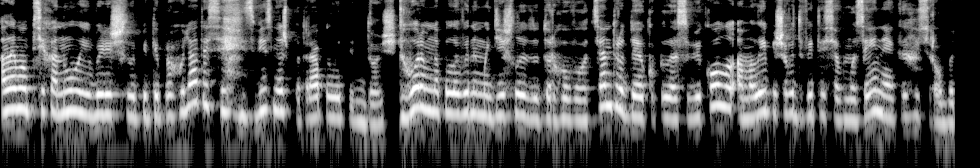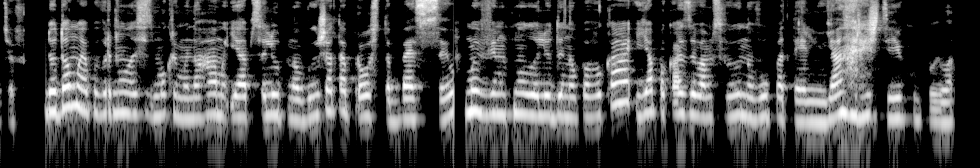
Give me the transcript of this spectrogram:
Але ми психанули і вирішили піти прогулятися, і звісно ж потрапили під дощ. Згорем наполовину ми дійшли до торгового центру, де я купила собі колу, а малий пішов дивитися в музей на якихось роботів. Додому я повернулася з мокрими ногами і абсолютно вижата, просто без сил. Ми ввімкнули людину павука, і я показую вам свою нову пательню. Я нарешті її купила.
